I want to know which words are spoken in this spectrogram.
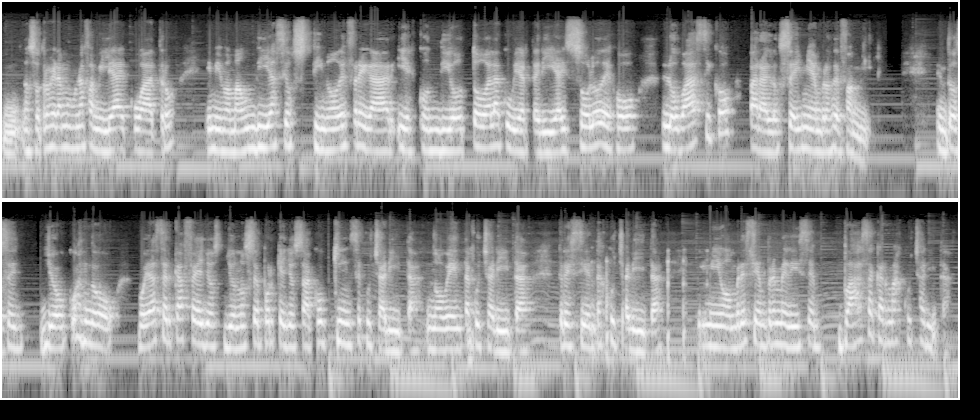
Nosotros éramos una familia de cuatro y mi mamá un día se obstinó de fregar y escondió toda la cubiertería y solo dejó lo básico para los seis miembros de familia. Entonces yo cuando voy a hacer café, yo, yo no sé por qué yo saco 15 cucharitas, 90 cucharitas, 300 cucharitas y mi hombre siempre me dice, vas a sacar más cucharitas.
